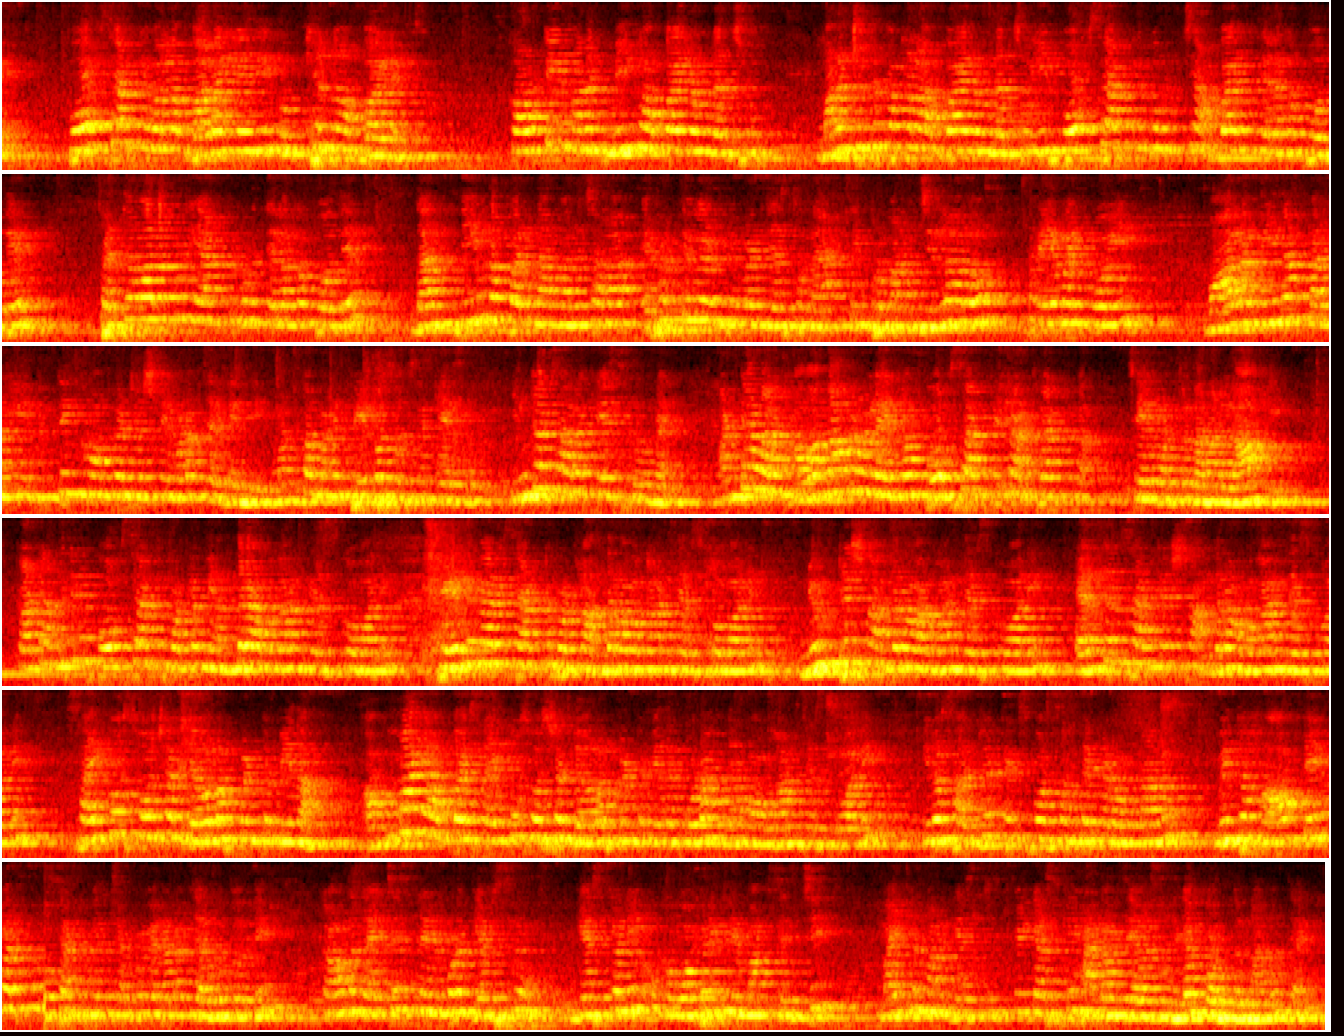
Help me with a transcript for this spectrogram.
పోప్స్ యాక్ట్ వల్ల బలయ్యేది ముఖ్యంగా అబ్బాయిలే. కాబట్టి మనకి మీకు అబ్బాయిలు ఉండొచ్చు మన చుట్టుపక్కల అబ్బాయిలు ఉండొచ్చు. ఈ పోప్స్ యాక్ట్ గురించి అబ్బాయిలకు తెలియకపోతే పెద్దవాళ్ళకు యాక్ట్ కూడా తెలియకపోతే దాని తీవ్ర పరిణామాలు చాలా ఎఫెక్టివ్గా ఇంప్లిమెంట్ చేస్తున్న యాక్ట్ సేమ్ అయిపోయి వాళ్ళ మీద మనకి విక్టింగ్ కాంపెన్సేషన్ ఇవ్వడం జరిగింది. మొత్తం మనకి పేపర్స్ వచ్చిన కేసులు. ఇంకా చాలా కేసులు ఉన్నాయి. అంటే వాళ్ళకి అవగాహన లేక పోక్స్ యాక్ట్ అట్రాక్ట్ చేయబడుతున్నారు ఆ లాకి. కాబట్టి అందుకని పోక్స్ యాక్ట్ పట్ల మీ అందరూ అవగాహన తెలుసుకోవాలి. చైల్డ్ మ్యారేజ్ యాక్ట్ పట్ల అందరూ అవగాహన చేసుకోవాలి న్యూట్రిషన్ అందరూ అవగాహన చేసుకోవాలి హెల్త్ అండ్ శానిటేషన్ అందరూ అవగాహన చేసుకోవాలి సైకో సోషల్ డెవలప్మెంట్ మీద అమ్మాయి అబ్బాయి సైకో సోషల్ డెవలప్మెంట్ మీద కూడా అందరం అవగాహన చేసుకోవాలి. ఈరోజు సబ్జెక్ట్ ఎక్స్పర్ట్స్ అంతా ఇక్కడ ఉన్నారు మీతో హాఫ్ డే వరకు పోక్స్ యాక్ట్ మీద చెప్పి వెళ్ళడం జరుగుతుంది కావున దయచేసి నేను కూడా గెస్ట్ గెస్ట్ ఓపెనింగ్ రిమార్క్స్ ఇచ్చి మైక్ మన గెస్ట్ స్పీకర్స్కి హ్యాండ్ అవుట్ చేయాల్సిందిగా కోరుతున్నాను. థ్యాంక్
